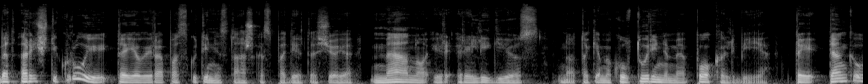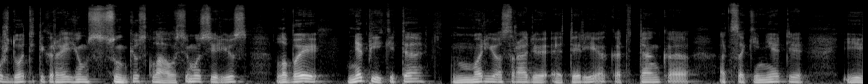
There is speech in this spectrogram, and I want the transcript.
Bet ar iš tikrųjų tai jau yra paskutinis taškas padėtas šioje meno ir religijos, na, tokiame kultūrinėme pokalbyje? Tai tenka užduoti tikrai jums sunkius klausimus ir jūs labai nepykite Marijos radio eteryje, kad tenka atsakinėti į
